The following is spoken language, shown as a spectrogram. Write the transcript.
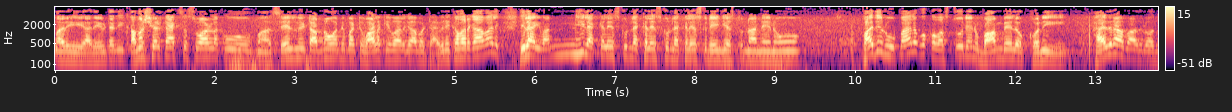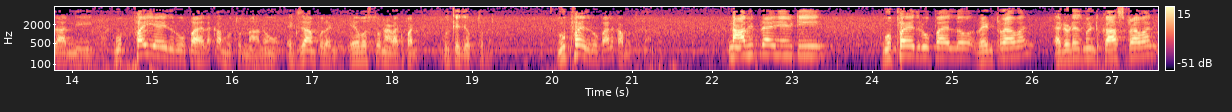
మరి అదేమిటది? కమర్షియల్ ట్యాక్సెస్ వాళ్ళకు సేల్ని టర్న్ ఓవర్ని బట్టి వాళ్ళకి ఇవ్వాలి కాబట్టి అవి రికవర్ కావాలి. ఇలా ఇవన్నీ లెక్కలేసుకుని లెక్కలేసుకుని లెక్కలేసుకుని ఏం చేస్తున్నాను నేను? పది రూపాయలకు ఒక వస్తువు నేను బాంబేలో కొని హైదరాబాద్లో దాన్ని ముప్పై ఐదు రూపాయలకు అమ్ముతున్నాను. ఎగ్జాంపుల్ అండి. ఏ వస్తువుని అడగపండి. ఊరికే చెబుతున్నాను ముప్పై ఐదు రూపాయలకు అమ్ముతున్నాను. నా అభిప్రాయం ఏమిటి? ముప్పై ఐదు రూపాయల్లో రెంట్ రావాలి అడ్వర్టైజ్మెంట్ కాస్ట్ రావాలి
